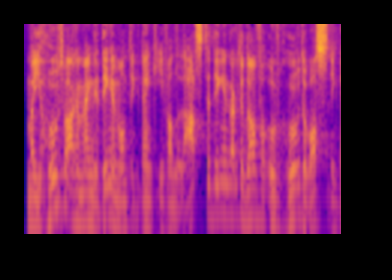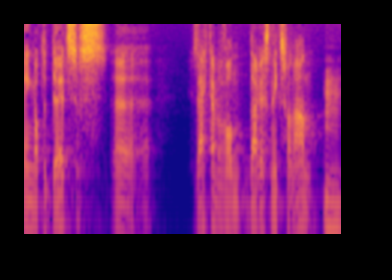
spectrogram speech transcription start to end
Maar je hoort wel gemengde dingen, want ik denk een van de laatste dingen dat ik er dan van over hoorde was, ik denk dat de Duitsers eh, gezegd hebben van, daar is niks van aan. Mhm.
